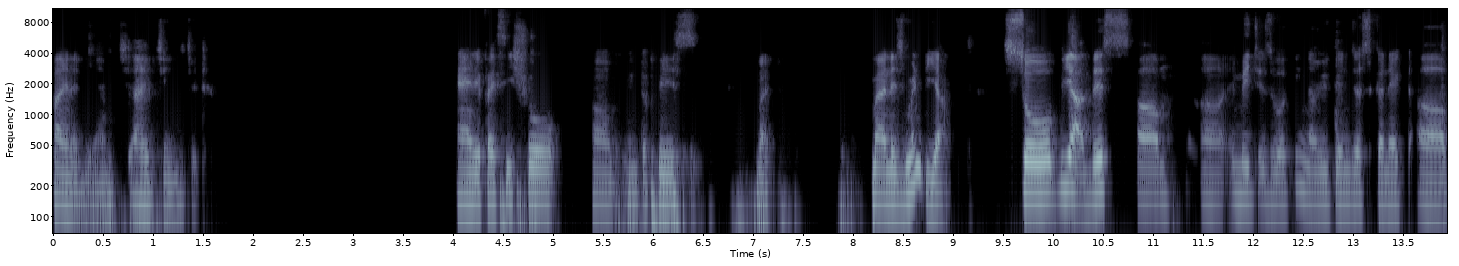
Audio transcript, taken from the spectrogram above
finally I'm, I have changed it. And if I see show um, interface management yeah. So yeah this um, uh, image is working. Now you can just connect a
